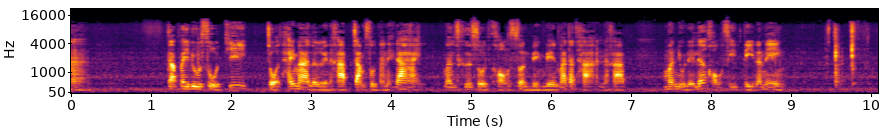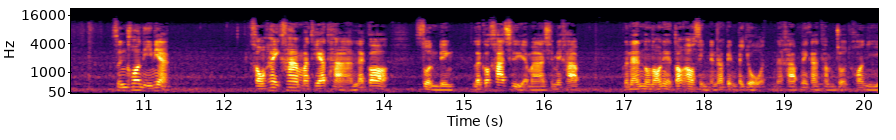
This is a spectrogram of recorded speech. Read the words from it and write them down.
อ่ากลับไปดูสูตรที่โจทย์ให้มาเลยนะครับจำสูตรนั้นให้ได้ มันคือสูตรของส่วนเบี่ยงเบนมาตรฐานนะครับ มันอยู่ในเรื่องของสถิตินั่นเอง ซึ่งข้อนี้เนี่ย เขาให้ค่ามัธยฐาน และก็ส่วนเบ่งแล้วก็ค่าเฉลี่ยมาใช่ไหมครับดังนั้นน้องๆเนี่ยต้องเอาสิ่งนั้นมาเป็นประโยชน์นะครับในการทำโจทย์ข้อนี้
